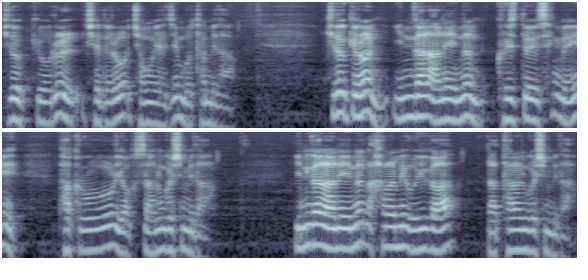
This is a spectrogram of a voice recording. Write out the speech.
기독교를 제대로 정의하지 못합니다. 기독교는 인간 안에 있는 그리스도의 생명이 밖으로 역사하는 것입니다. 인간 안에 있는 하나님의 의가 나타나는 것입니다.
